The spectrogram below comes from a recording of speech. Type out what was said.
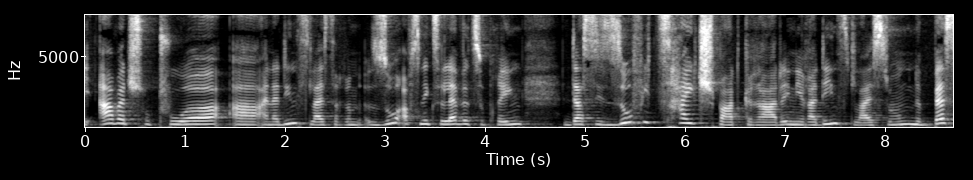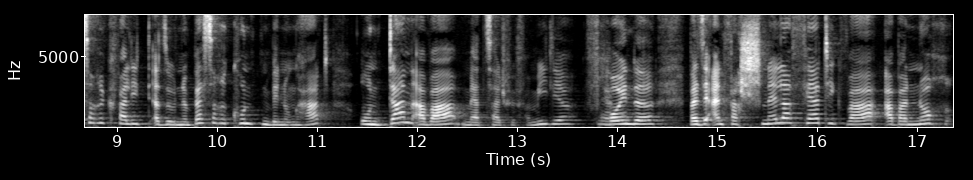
die Arbeitsstruktur äh, einer Dienstleisterin so aufs nächste Level zu bringen, dass sie so viel Zeit spart gerade in ihrer Dienstleistung, eine bessere Qualität, also eine bessere Kundenbindung hat und dann aber mehr Zeit für Familie, Freunde, ja. weil sie einfach schneller fertig war, aber noch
